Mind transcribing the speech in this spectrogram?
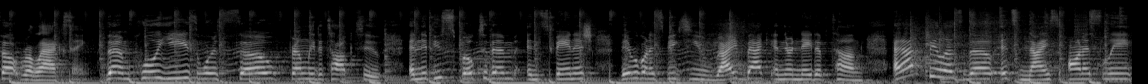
felt relaxing. The employees were so friendly to talk to. And if you spoke to them in Spanish, they were gonna speak to you right back in their native tongue. And I feel as though it's nice, honestly,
